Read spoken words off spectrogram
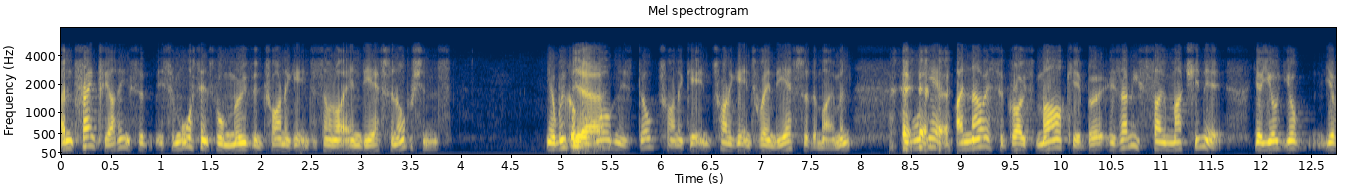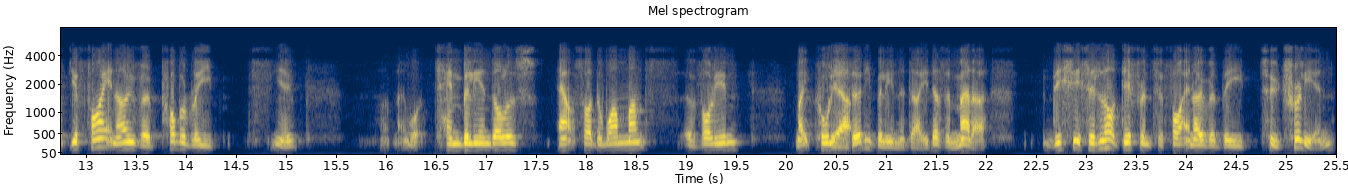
and frankly, I think it's a, it's a more sensible move than trying to get into something like NDFs and options. You know, we've got yeah. the world and his dog trying to get in, trying to get into NDFs at the moment. well, yeah, I know it's a growth market, but there's only so much in it. You know, you're you're you're, you're fighting over probably, you know, I don't know what, ten billion dollars outside the one month of volume. Make call it yeah. thirty billion a day. It doesn't matter. This is a lot different to fighting over the two trillion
